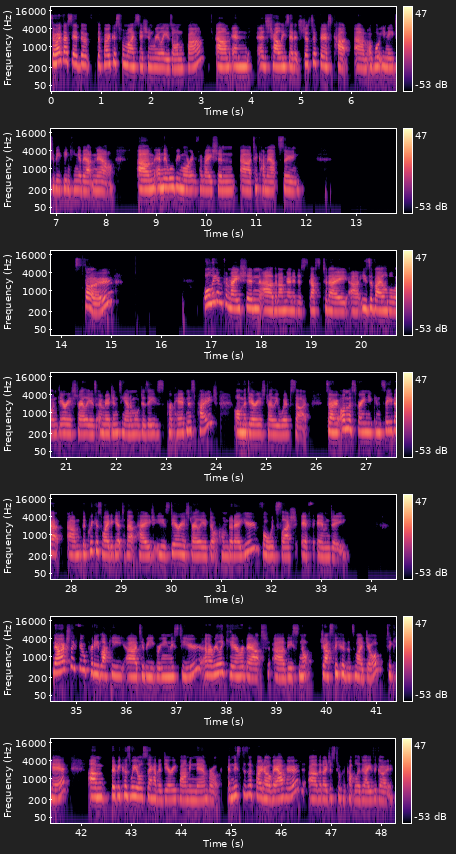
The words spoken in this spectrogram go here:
So as I said, the, the focus for my session really is on farm. Um, and as Charlie said, it's just a first cut um, of what you need to be thinking about now. Um, and there will be more information uh, to come out soon. So all the information uh, that I'm going to discuss today uh, is available on Dairy Australia's Emergency Animal Disease Preparedness page on the Dairy Australia website. So on the screen, you can see that um, the quickest way to get to that page is dairyaustralia.com.au forward slash FMD. Now, I actually feel pretty lucky uh, to be bringing this to you, and I really care about uh, this not just because it's my job to care, um, but because we also have a dairy farm in Nambrok. And this is a photo of our herd uh, that I just took a couple of days ago.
